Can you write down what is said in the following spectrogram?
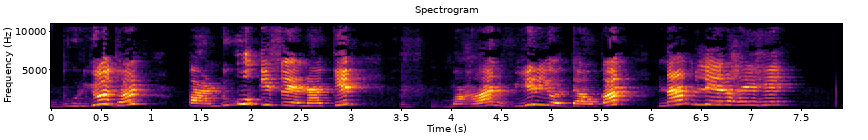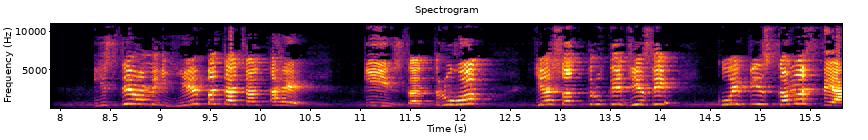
दुर्योधन पांडुओं की सेना के महान वीर योद्धाओं का नाम ले रहे हैं। इससे हमें ये पता चलता है कि शत्रु हो या शत्रु के जैसे कोई भी समस्या,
